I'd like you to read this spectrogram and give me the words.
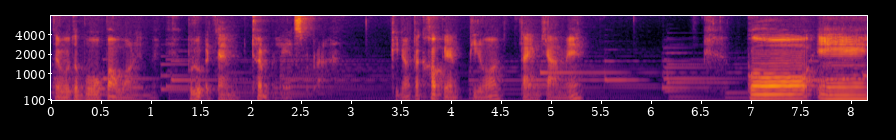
ကျွန်တော်သဘောပေါက်သွားနိုင်မယ်။ဘလို့အတန်ထွက်မလဲဆိုတာ။ Okay เนาะတစ်ခေါက်ပြန်ပြီးတော့တိုင်ပြမယ်။ကောအင်း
